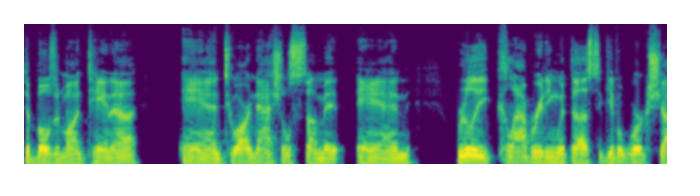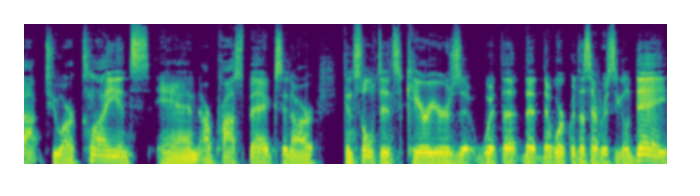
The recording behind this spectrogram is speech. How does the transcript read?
to Bozeman, Montana and to our national summit and really collaborating with us to give a workshop to our clients and our prospects and our consultants, carriers that with uh, that, that work with us every single day.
